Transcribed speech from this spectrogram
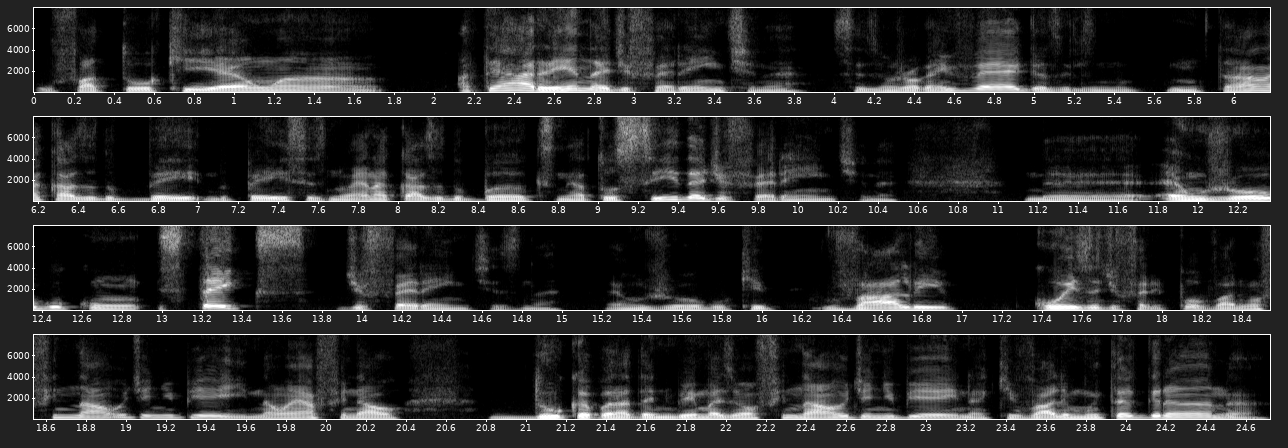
o fator que é uma. Até a arena é diferente, né? Vocês vão jogar em Vegas, eles não, não tá na casa do, Bay, do Pacers, não é na casa do Bucks, né? A torcida é diferente, né? É, é um jogo com stakes diferentes, né? É um jogo que vale coisa diferente. Pô, vale uma final de NBA. Não é a final do campeonato da NBA, mas é uma final de NBA, né? Que vale muita grana.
